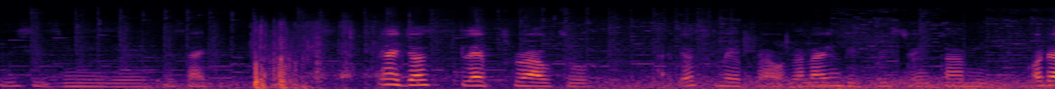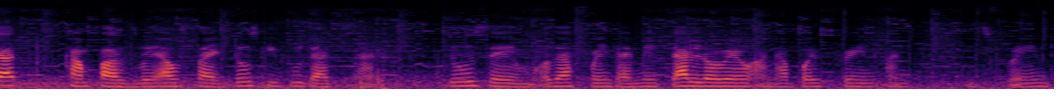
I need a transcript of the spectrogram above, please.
This is me here inside. The... I just slept throughout. So I just slept. I was allowing the breeze to enter me. Other campers were outside. Those people that. Uh, those um, other friends I met, that Laurel and her boyfriend and his friend,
